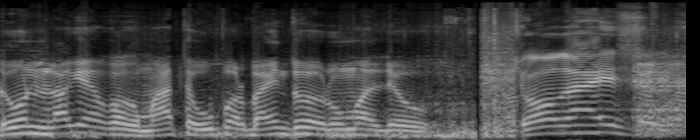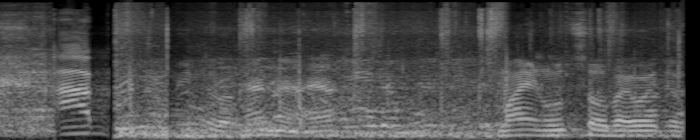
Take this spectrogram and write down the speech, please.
ડોન લાગે કોક માથે ઉપર બાંધ્યો હોય રૂમાલ જેવું. જો ગાઈસ આ મિત્રો હે ને માઇન ઉત્સવ ભાઈ હોય તો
